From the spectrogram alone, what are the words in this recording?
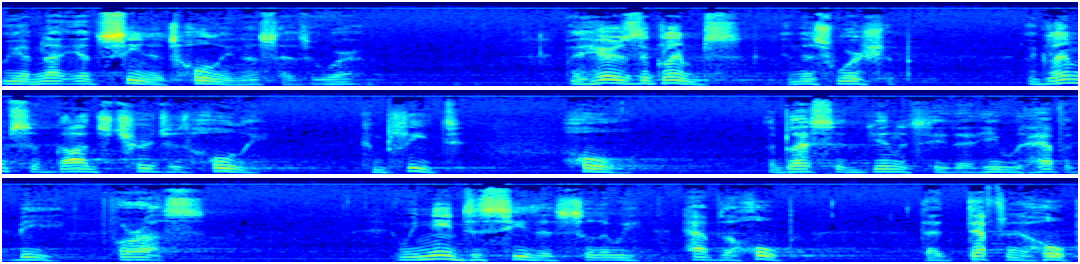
We have not yet seen its holiness, as it were. But here's the glimpse in this worship the glimpse of God's church is holy, complete, whole, the blessed unity that He would have it be for us. And we need to see this so that we have the hope, that definite hope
